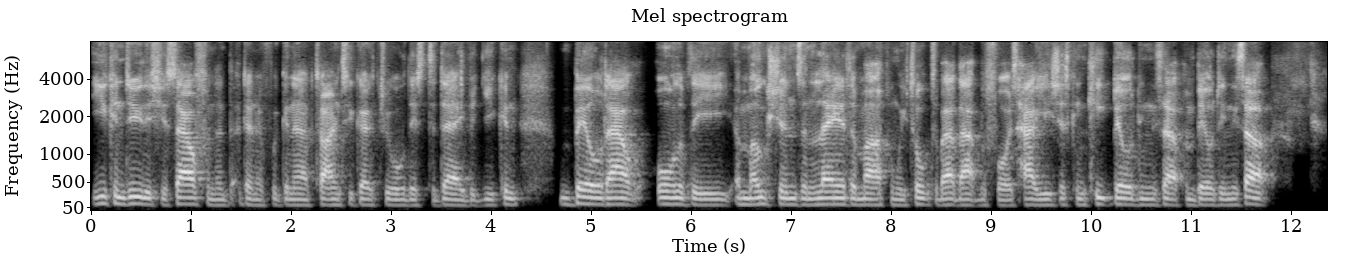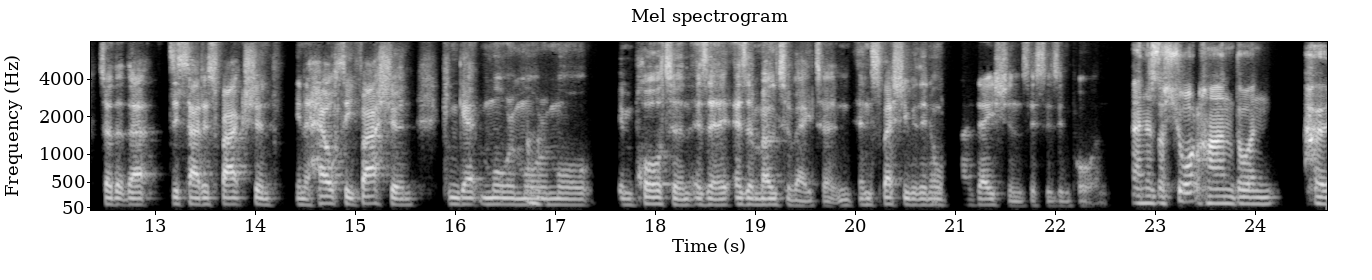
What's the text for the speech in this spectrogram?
you can do this yourself and i don't know if we're going to have time to go through all this today but you can build out all of the emotions and layer them up and we've talked about that before is how you just can keep building this up and building this up so that that dissatisfaction in a healthy fashion can get more and more mm-hmm. and more important as a as a motivator and, and especially within organizations this is important and as a shorthand on how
